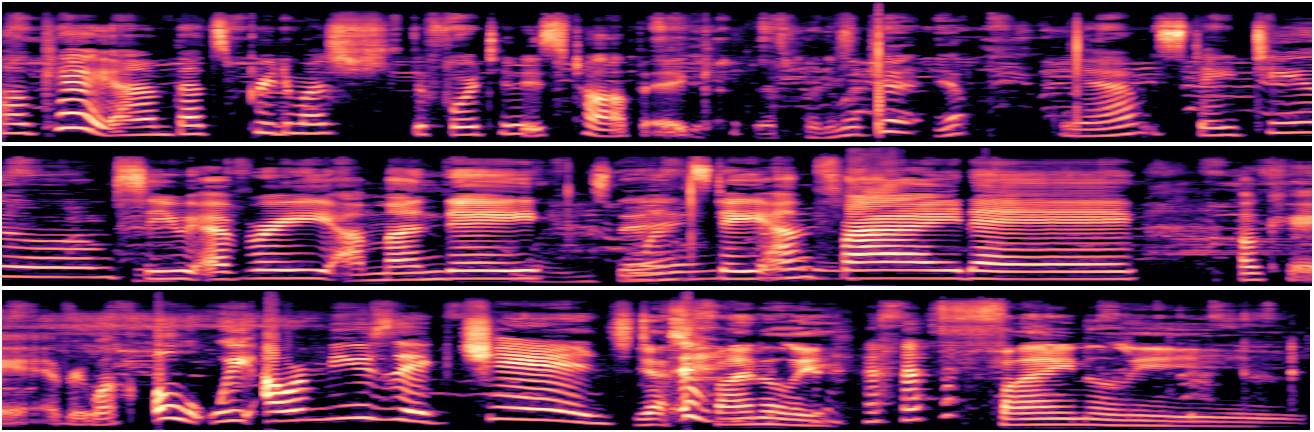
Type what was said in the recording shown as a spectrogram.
Okay, um, that's pretty much the for today's topic. That's pretty much it. Yep. Yeah, stay tuned. See you every uh, Monday, Wednesday, Wednesday, and Friday. Friday. Okay, everyone. Oh, wait, our music changed. Yes, finally. finally.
